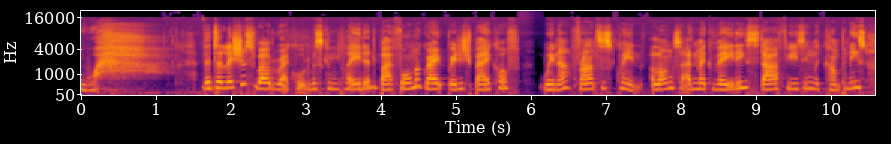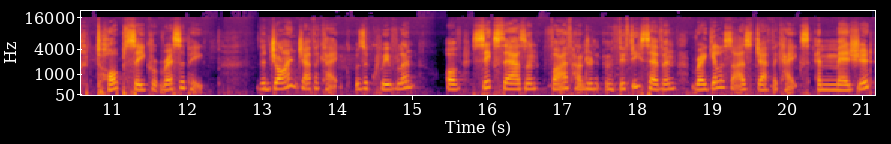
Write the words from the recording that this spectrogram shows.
Wow. The delicious world record was completed by former Great British Bake Off winner Frances Quinn alongside McVitie's staff using the company's top secret recipe. The giant Jaffa cake was equivalent of 6,557 regular sized Jaffa cakes and measured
